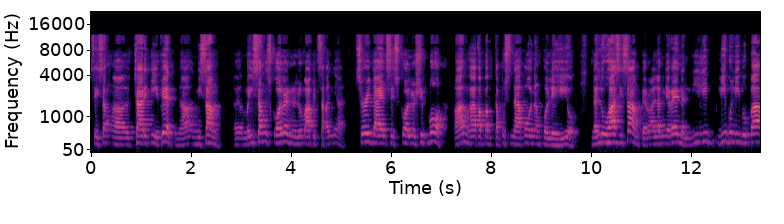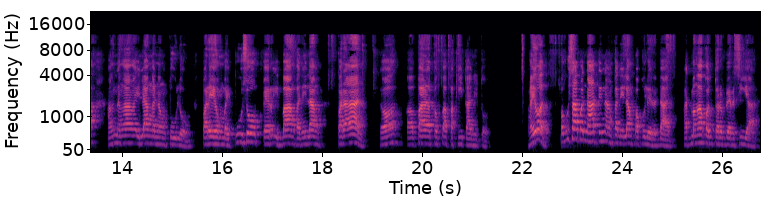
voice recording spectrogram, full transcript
sa isang uh, charity event na ni Sam. Uh, may isang scholar na lumapit sa kanya Sir dahil sa scholarship mo ah, makakapagtapos na ako ng kolehiyo. Naluha si Sam pero alam niya rin na libo-libo pa ang nangangailangan ng tulong. Parehong may puso pero iba ang kanilang paraan no uh, para pagpapakita nito ngayon, pag-usapan natin ang kanilang popularidad at mga kontrobersiya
